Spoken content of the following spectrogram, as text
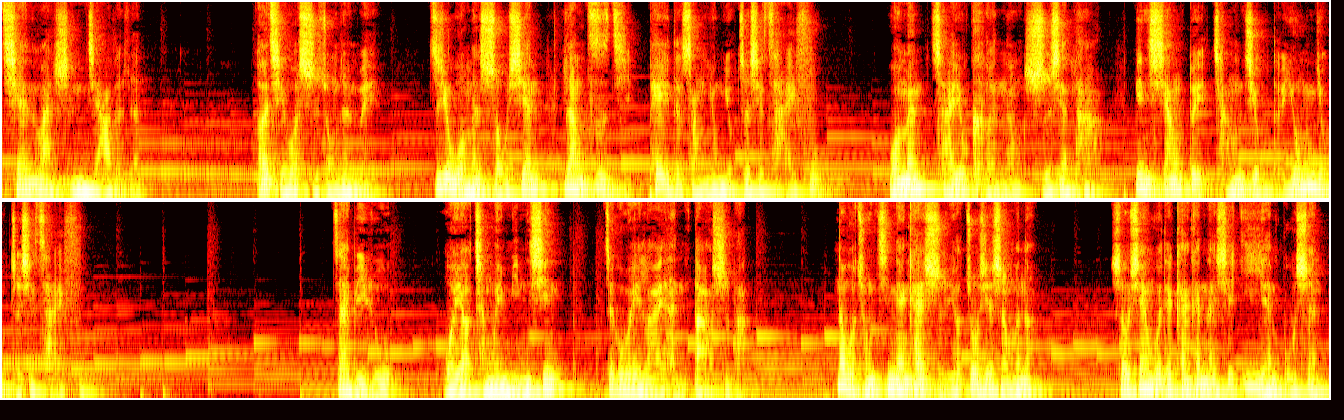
千万身家的人。而且我始终认为，只有我们首先让自己配得上拥有这些财富，我们才有可能实现它，并相对长久地拥有这些财富。再比如，我要成为明星，这个未来很大，是吧？那我从今天开始要做些什么呢？首先，我得看看那些一言不慎、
